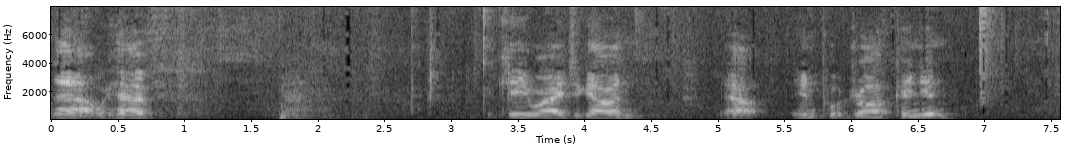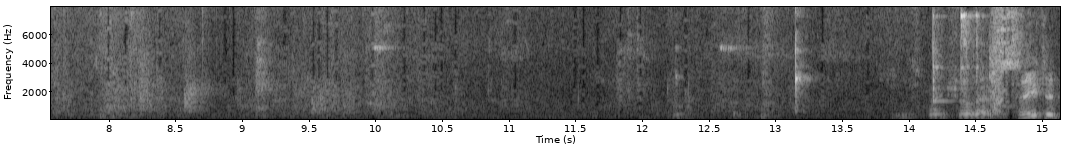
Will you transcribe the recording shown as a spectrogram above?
Now we have the keyway to go in our input drive pinion. Sure that's seated.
